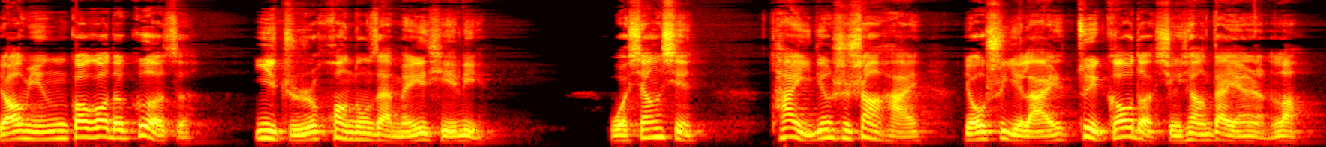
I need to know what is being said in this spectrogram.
姚明高高的个子一直晃动在媒体里，我相信他一定是上海有史以来最高的形象代言人了。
